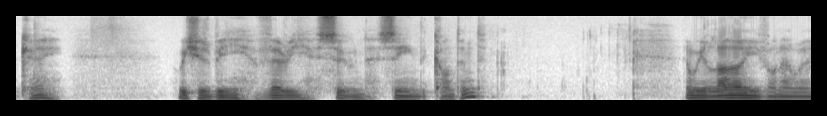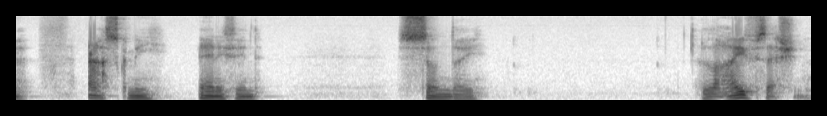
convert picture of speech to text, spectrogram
Okay. We should be very soon seeing the content. And we're live on our Ask Me Anything Sunday live session.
